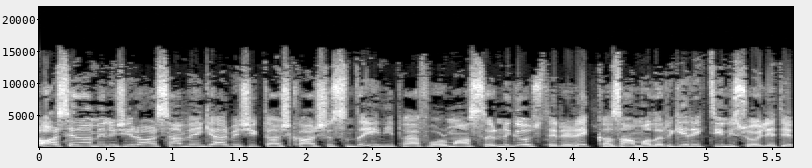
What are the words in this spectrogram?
Arsenal menajeri Arsene Wenger Beşiktaş karşısında en iyi performanslarını göstererek kazanmaları gerektiğini söyledi.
